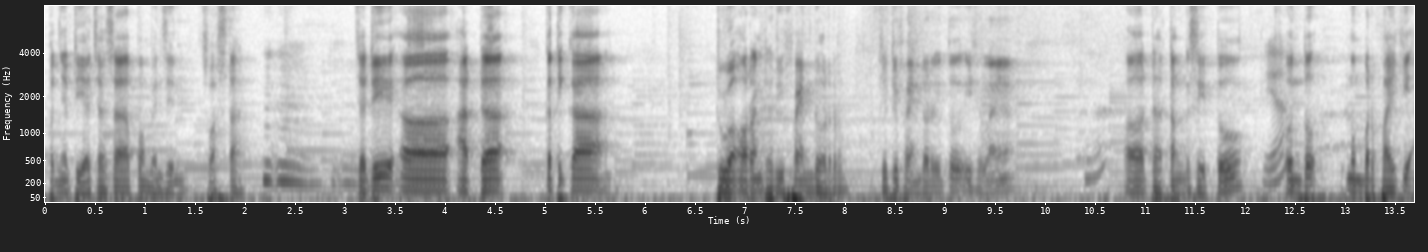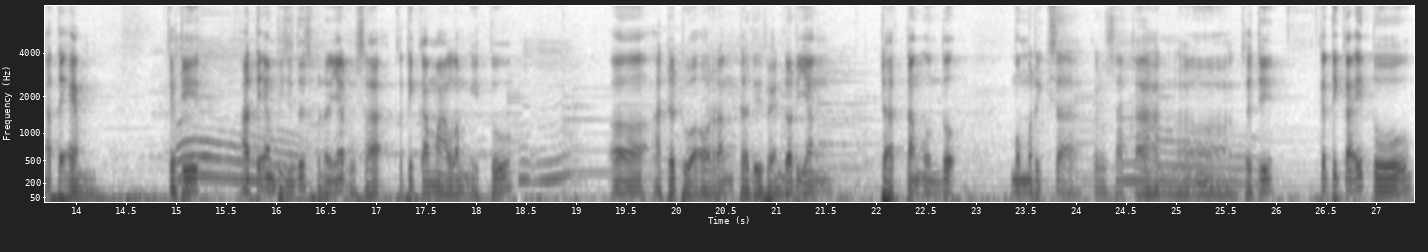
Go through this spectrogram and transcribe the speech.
penyedia jasa pom bensin swasta. Mm-mm, mm-mm. Jadi eh, ada ketika dua orang dari vendor, jadi vendor itu istilahnya eh, datang ke situ Ya. untuk memperbaiki ATM. Jadi Oh. ATM di situ sebenarnya rusak. Ketika malam itu Mm-mm. eh, ada dua orang dari vendor yang datang untuk memeriksa kerusakan. Heeh. jadi ketika itu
